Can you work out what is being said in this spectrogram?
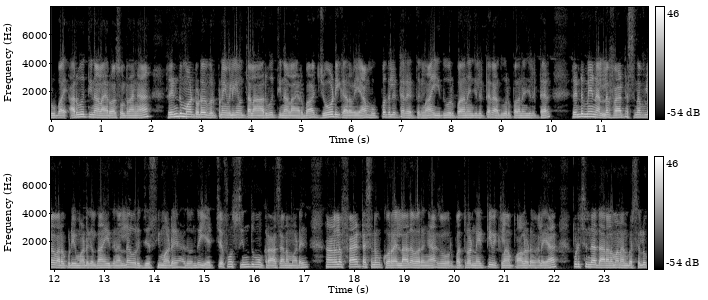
ரூபாய் அறுபத்தி நாலாயிரரூபா சொல்கிறாங்க ரெண்டு மாட்டோட விற்பனை விலையும் தலா அறுபத்தி நாலாயிரரூபா ஜோடி கறவையாக முப்பது லிட்டர் எடுத்துக்கலாம். இது ஒரு பதினஞ்சு லிட்டர் அது ஒரு பதினஞ்சு லிட்டர். ரெண்டுமே நல்ல ஃபேட்டஸ்னஃபில் வரக்கூடிய மாடுகள் தான். இது நல்ல ஒரு ஜெர்சி மாடு. அது வந்து ஹெச்எஃப்பும் சிந்துவும் கிராஸ் ஆன மாடு. அதனால் ஃபேட்டஸ்னும் குறை இல்லாத வருங்க. ஸோ ஒரு பத்து ரூபா நெட்டி விற்கலாம் பாலோட விலையை. பிடிச்சிருந்தா தாராளமாக நண்பர் செல்வ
